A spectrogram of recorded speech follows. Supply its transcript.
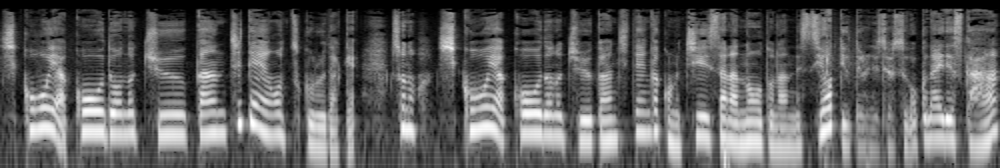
思考や行動の中間地点を作るだけ。その思考や行動の中間地点がこの小さなノートなんですよって言ってるんですよ。すごくないですか？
